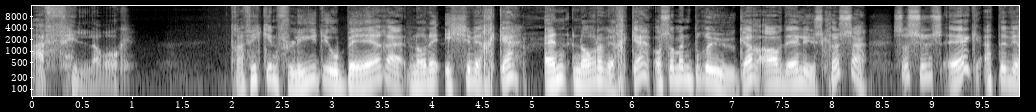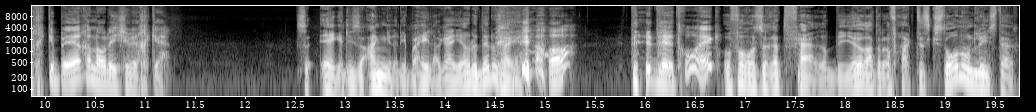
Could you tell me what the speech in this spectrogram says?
er filler òg. Trafikken flyter jo bedre når det ikke virker, enn når det virker. Og som en bruker av det lyskrysset, så syns jeg at det virker bedre når det ikke virker. Så egentlig så angrer de på hele greia, det er det du sier. Ja, det, det tror jeg. Og for å rettferdiggjøre at det faktisk står noen lys der,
